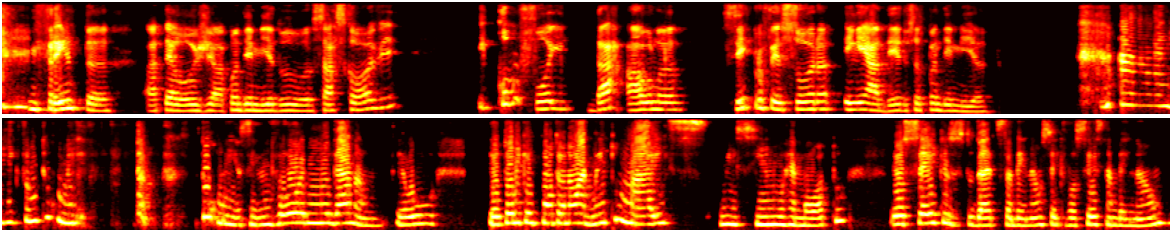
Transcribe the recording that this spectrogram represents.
enfrenta até hoje a pandemia do SARS-CoV. E como foi dar aula, ser professora em EAD durante a pandemia? Ah, Henrique, foi muito ruim. Muito ruim, assim, não vou negar, não. Eu estou naquele ponto, eu não aguento mais o ensino remoto. Eu sei que os estudantes também não, sei que vocês também não,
